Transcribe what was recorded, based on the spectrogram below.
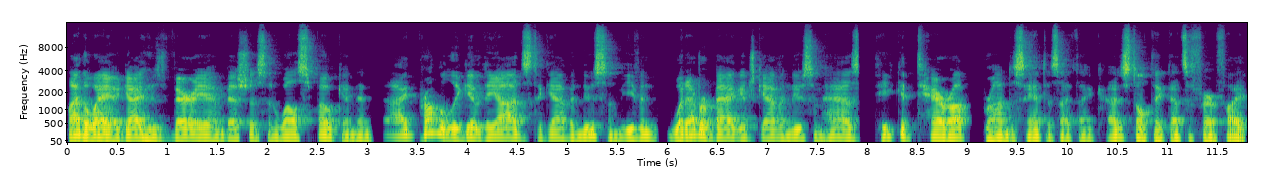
by the way, a guy who's very ambitious and well spoken. And I'd probably give the odds to Gavin Newsom, even whatever baggage Gavin Newsom has, he could tear up Ron DeSantis, I think. I just don't think that's a fair fight.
